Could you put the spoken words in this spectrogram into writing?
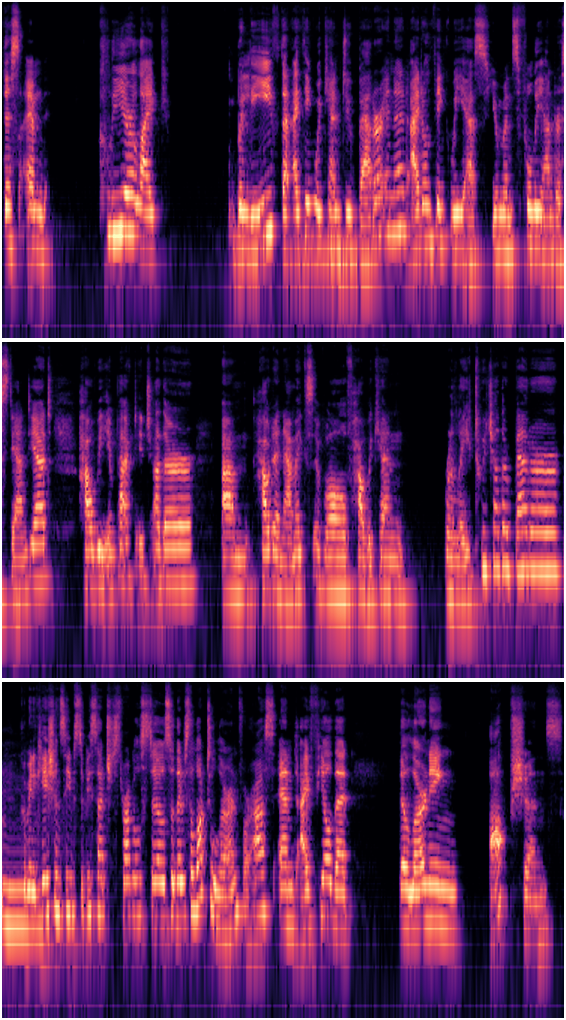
this um, clear like belief that i think we can do better in it. I don't think we as humans fully understand yet how we impact each other um, how dynamics evolve how we can relate to each other better. Mm. Communication seems to be such a struggle still. So there's a lot to learn for us. And I feel that the learning options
